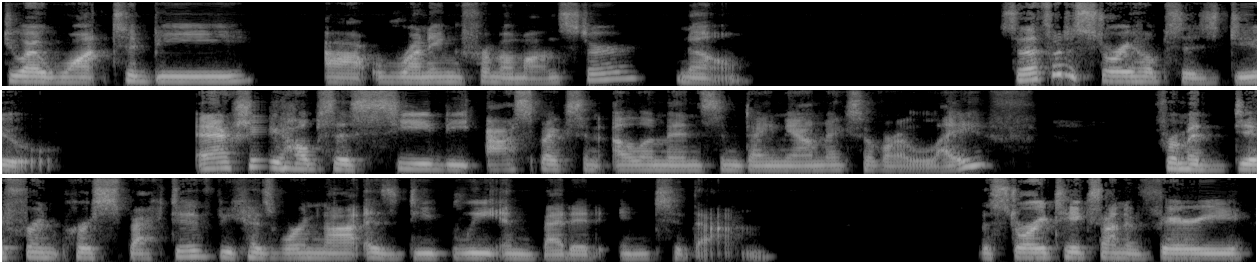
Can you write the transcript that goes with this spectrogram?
Do I want to be uh, running from a monster? No. So that's what a story helps us do it actually helps us see the aspects and elements and dynamics of our life from a different perspective because we're not as deeply embedded into them. The story takes on a very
